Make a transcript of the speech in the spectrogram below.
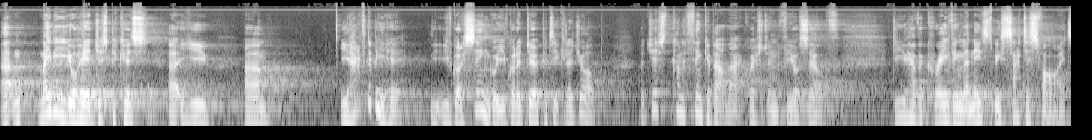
uh, maybe you're here just because uh, you, um, you have to be here. You've got to sing or you've got to do a particular job. But just kind of think about that question for yourself. Do you have a craving that needs to be satisfied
